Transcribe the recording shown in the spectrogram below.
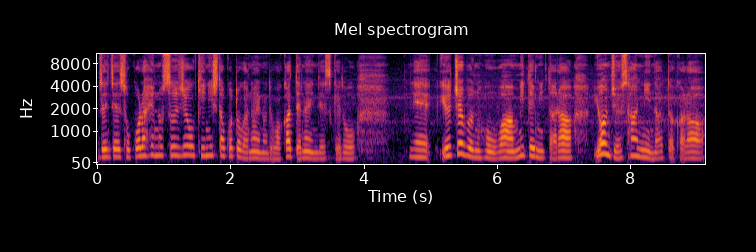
全然そこら辺の数字を気にしたことがないので分かってないんですけどで YouTube の方は見てみたら43人だったから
